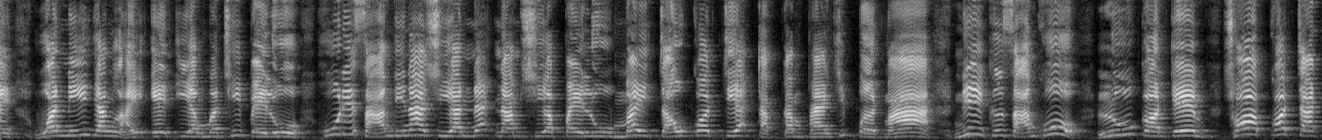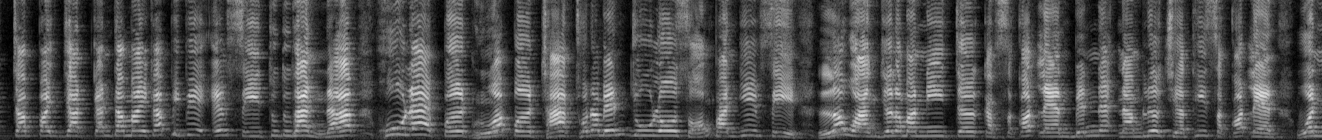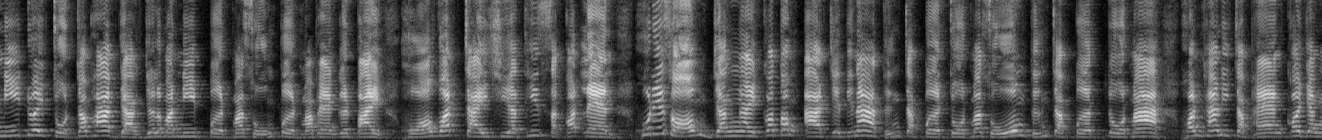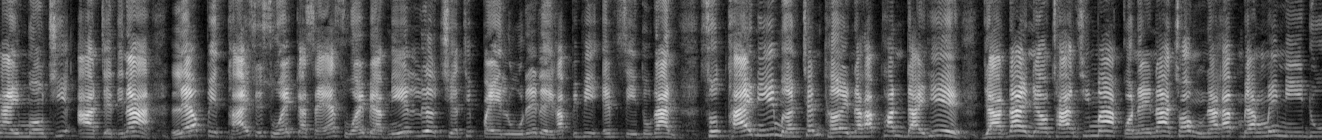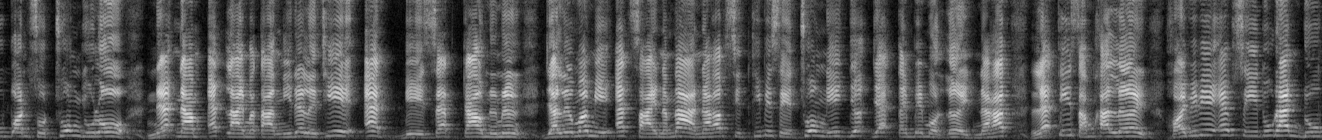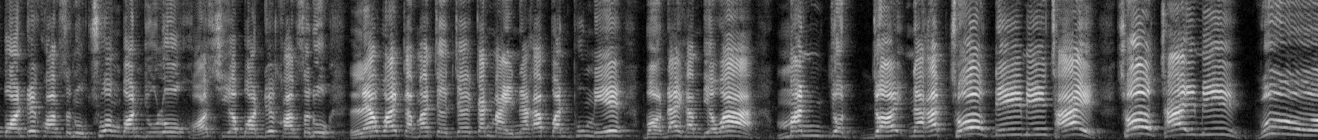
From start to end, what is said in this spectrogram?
วันนี้ยังไหลเอ็นเอียงมาที่เปรู คู่ที่ 3 ดีน่าเชียร์แนะนำเชียร์เปรูไม่เจ้าก็เจี๊ยกับกำแพงที่เปิดมา นี่คือ 3 คู่ รู้ก่อนเกม ชอบก็จัด จะประหยัดกันทำไมครับพี่พี่เอฟซีทุกทุกท่านนะครับ คู่แรกเปิดหัวเปิดฉากทัวร์นาเมนต์ยูโร 2024 ระหว่างเยอรมนีเจอกับสกอตแลนด์เบนแนะนำเลือกเชียร์ที่สกอตแลนด์ วันนี้ด้วยโจทย์เจ้าภาพอย่างเยอรมนีเปิดมาสูง เปิดมาแพงเกินไป ขอวัดใจเชียร์ที่สกอตแลนด์ คู่ที่ 2 ยังไงก็ต้องอาร์เจนตินาถึงจะเปิดโจทย์มาสูง ถึงจะเปิดโจทย์มา ค่อนข้างที่จะแพงก็ยังไงมองชี้อาร์เจนตินาแล้วปิดท้ายสวยๆกระแสสวยแบบนี้เลือกเชียร์ที่เปรูได้เลยครับพี่พี่เอฟซีทุกท่าน สุดท้ายนี้เหมือนเช่นเคยนะครับ ท่านใดที่อยากได้แนวทางที่มากกว่าในหน้าช่องนะครับยังไม่มีดูบอลสดช่วงยูโรแนะนำแอดไลน์มาตามนี้ได้เลยที่ @bz911 อย่าลืมว่ามีแอดไซน์นำหน้านะครับ สิทธิพิเศษช่วงนี้เยอะแยะเต็มไปหมดเลยนะครับ และที่สำคัญเลย ขอให้พี่พี่เอฟซีทุกท่านดูบอลด้วยความสนุกช่วงบอลยูโรขอเชียร์บอลด้วยความสนุก แล้วไว้กลับมาเจอเจอกันใหม่นะครับ วันพรุ่งนี้บอกได้คำเดียวว่า มันหยดย้อยนะครับ โชคดีมีชัย โชคชัยมีวัว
